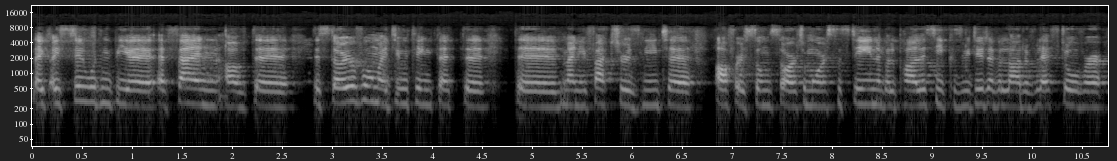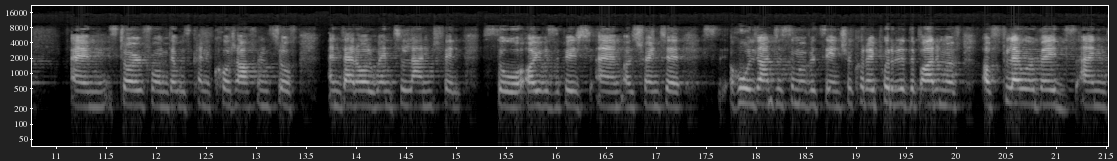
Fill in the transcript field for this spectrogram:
like i still wouldn't be a, a fan of the the styrofoam. I do think that the the manufacturers need to offer some sort of more sustainable policy because we did have a lot of leftover um, styrofoam that was kind of cut off and stuff, and that all went to landfill. So I was a bit, um, I was trying to hold on to some of it, saying, sure, could I put it at the bottom of, of flower beds and,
